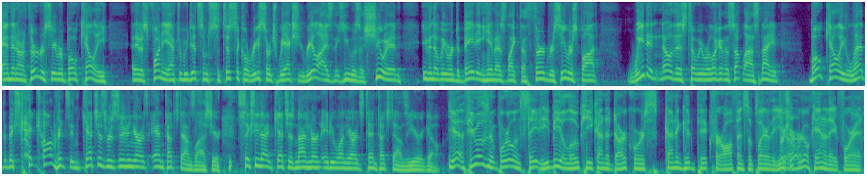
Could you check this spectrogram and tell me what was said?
And then our third receiver, Bo Kelly. And it was funny, after we did some statistical research, we actually realized that he was a shoe in, even though we were debating him as like the third receiver spot. We didn't know this till we were looking this up last night. Bo Kelly led the Big Sky Conference in catches, receiving yards, and touchdowns last year. 69 catches, 981 yards, 10 touchdowns a year ago. Yeah, if he wasn't at Portland State, he'd be a low key kind of dark horse, kind of good pick for Offensive Player of the Year. Sure. A real candidate for it.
